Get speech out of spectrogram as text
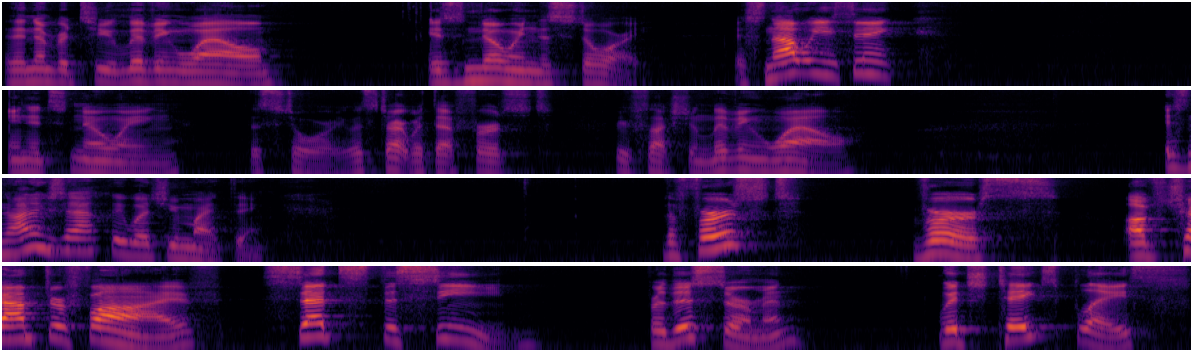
And then number two, living well is knowing the story. It's not what you think, and it's knowing the story. Let's start with that first reflection. Living well is not exactly what you might think. The first verse of chapter 5 sets the scene for this sermon, which takes place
